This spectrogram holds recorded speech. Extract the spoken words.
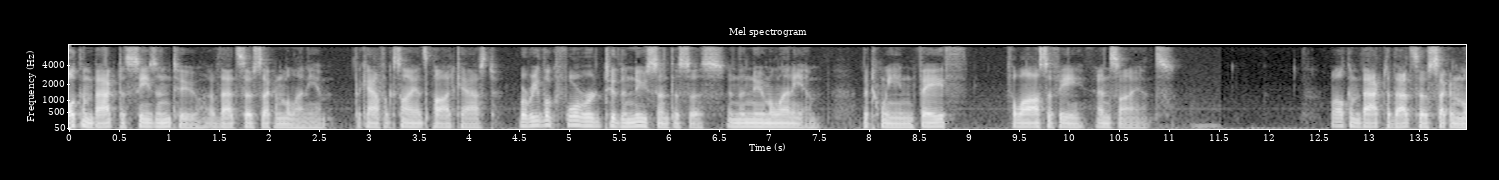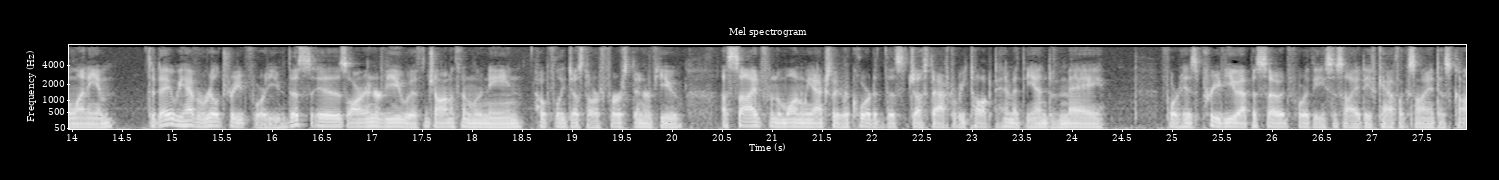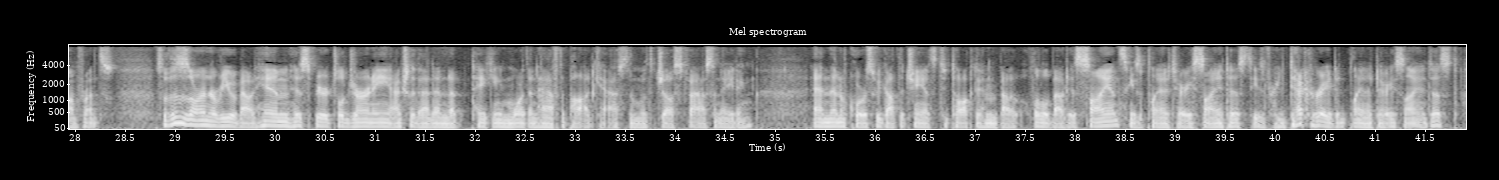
Welcome back to Season 2 of That's So Second Millennium, the Catholic Science Podcast, where we look forward to the new synthesis in the new millennium between faith, philosophy, and science. Welcome back to That's So Second Millennium. Today we have a real treat for you. This is our interview with Jonathan Lunine, hopefully just our first interview, aside from the one we actually recorded this just after we talked to him at the end of May for his preview episode for the Society of Catholic Scientists conference. So this is our interview about him, his spiritual journey. Actually, that ended up taking more than half the podcast and was just fascinating. And then, of course, we got the chance to talk to him about a little about his science. He's a planetary scientist. He's a very decorated planetary scientist.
